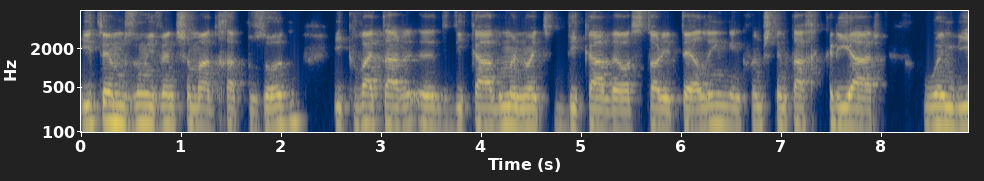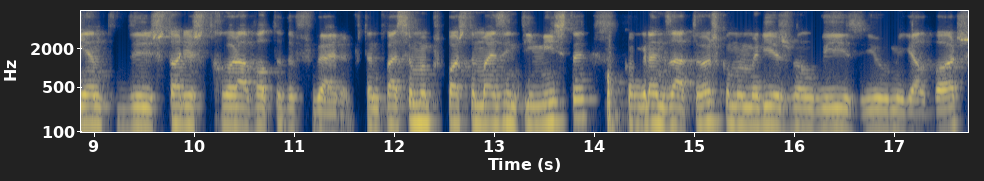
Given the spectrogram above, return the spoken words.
e temos um evento chamado Raposodo e que vai estar uh, dedicado, uma noite dedicada ao storytelling, em que vamos tentar recriar o ambiente de histórias de terror à volta da fogueira. Portanto, vai ser uma proposta mais intimista, com grandes atores como a Maria João Luís e o Miguel Borges,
